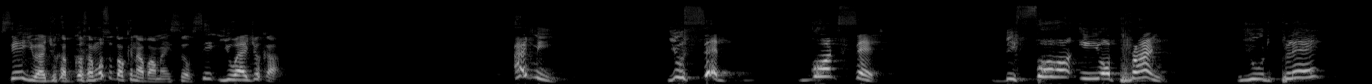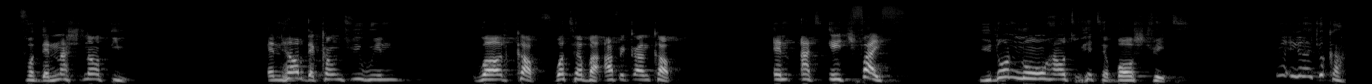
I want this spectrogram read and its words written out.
Say you are a joker because I'm also talking about myself. Say you are a joker. I mean, you said, God said, before in your prime, you would play for the national team and help the country win World Cup, whatever, African Cup. And at age five, you don't know how to hit a ball straight. You're a joker.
